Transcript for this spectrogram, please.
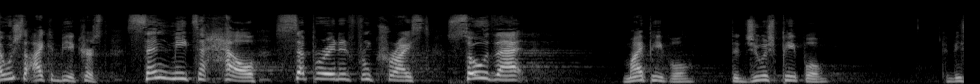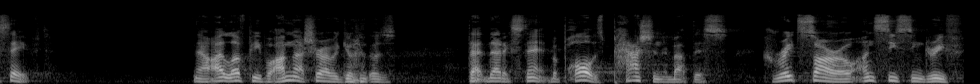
I wish that I could be accursed. Send me to hell, separated from Christ, so that my people, the Jewish people, could be saved. Now, I love people. I'm not sure I would go to those that, that extent, but Paul is passionate about this great sorrow, unceasing grief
